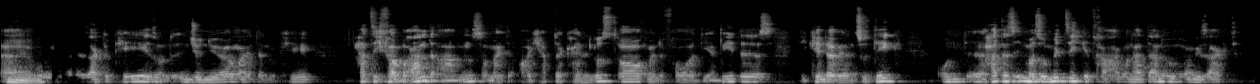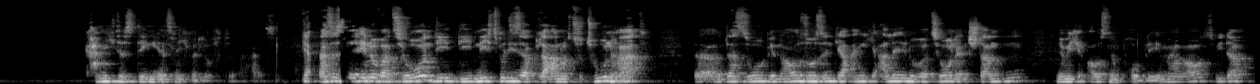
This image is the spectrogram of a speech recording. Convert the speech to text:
äh, mhm. wo man sagt, okay, so ein Ingenieur meint dann, okay, hat sich verbrannt abends und meinte, oh, ich habe da keine Lust drauf, meine Frau hat Diabetes, die Kinder werden zu dick und äh, hat das immer so mit sich getragen und hat dann irgendwann gesagt, kann ich das Ding jetzt nicht mit Luft heizen. Ja. Das ist eine Innovation, die, die nichts mit dieser Planung zu tun hat. Das so genau so sind ja eigentlich alle Innovationen entstanden, nämlich aus einem Problem heraus wieder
